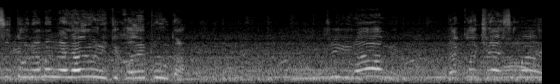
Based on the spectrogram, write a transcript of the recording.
ladrones, sos toda una manga de ladrones, este hijo de puta. Sí, grabame. La concha de su madre.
